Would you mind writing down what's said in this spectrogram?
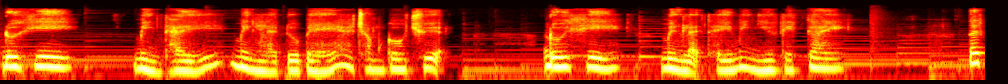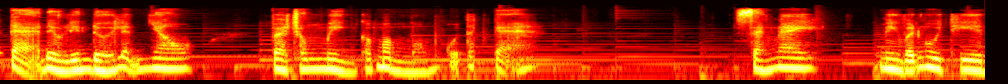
Đôi khi mình thấy mình là đứa bé ở trong câu chuyện. Đôi khi mình lại thấy mình như cái cây. Tất cả đều liên đới lẫn nhau và trong mình có mầm mống của tất cả. Sáng nay mình vẫn ngồi thiền,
